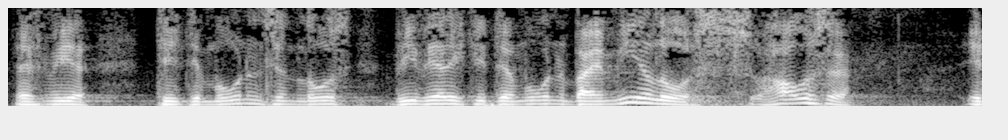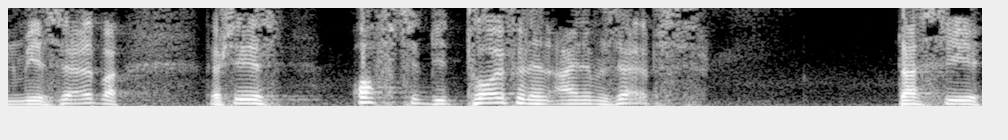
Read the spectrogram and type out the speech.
dass mir die Dämonen sind los. Wie werde ich die Dämonen bei mir los? Zu Hause? In mir selber? Verstehst? Oft sind die Teufel in einem selbst dass sie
